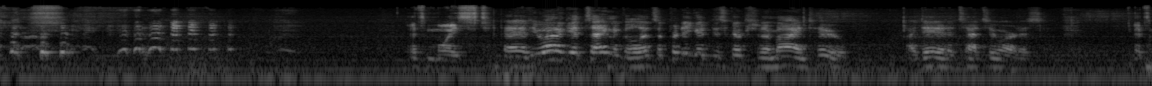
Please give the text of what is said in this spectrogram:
it's moist. hey, if you want to get technical, that's a pretty good description of mine, too. I dated a tattoo artist. It's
